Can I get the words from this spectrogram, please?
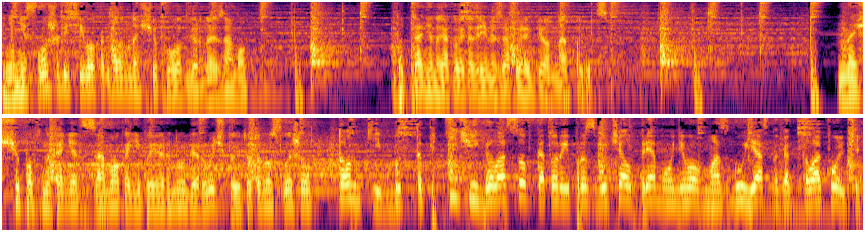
Они не слушались его, когда он нащупывал дверной замок. Будто они на какое-то время забыли, где он находится. Нащупав, наконец, замок, они повернули ручку, и тут он услышал тонкий, будто птичий голосок, который прозвучал прямо у него в мозгу, ясно как колокольчик.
